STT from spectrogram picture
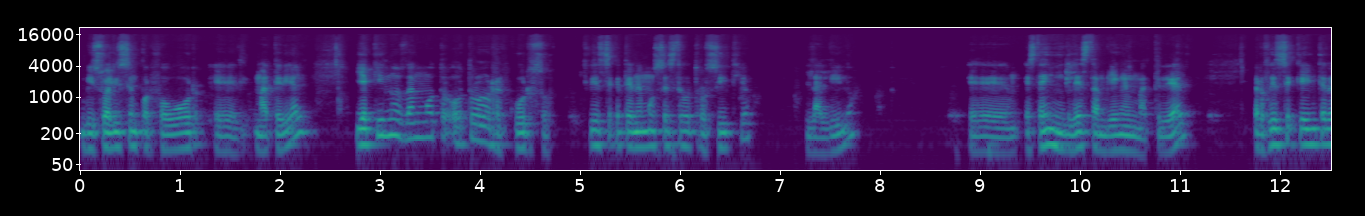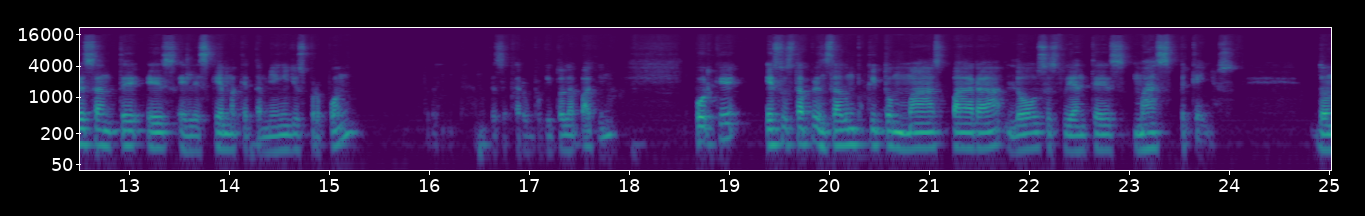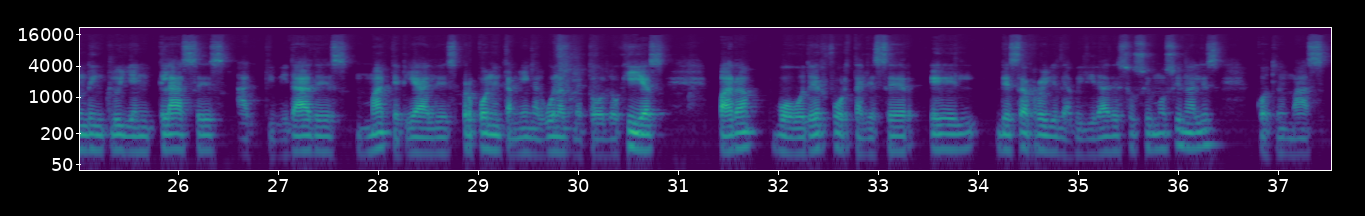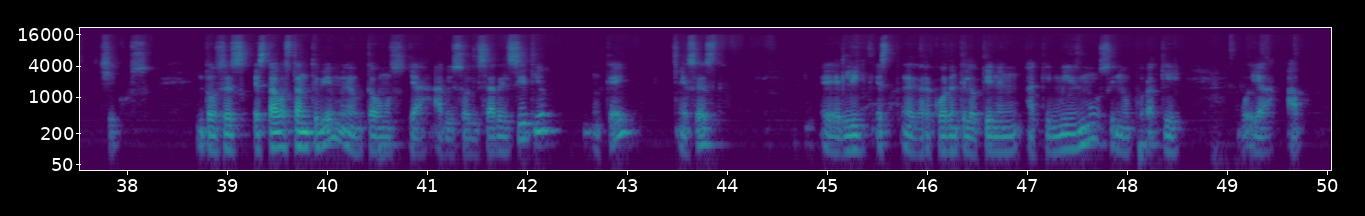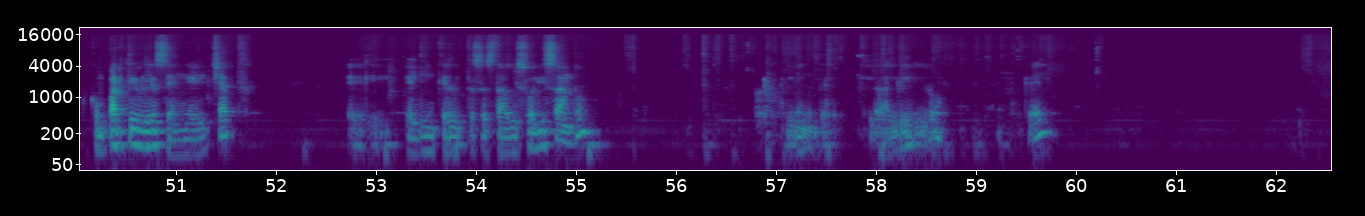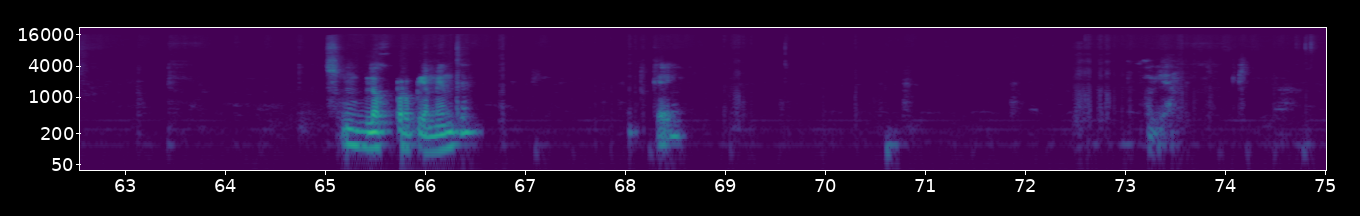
visualicen por favor el material y aquí nos dan otro, otro recurso. Fíjense que tenemos este otro sitio, la Lilo. Eh, está en inglés también el material, pero fíjense qué interesante es el esquema que también ellos proponen. Tengo que sacar un poquito la página, porque eso está pensado un poquito más para los estudiantes más pequeños donde incluyen clases, actividades, materiales, proponen también algunas metodologías para poder fortalecer el desarrollo de habilidades socioemocionales con los más chicos. Entonces, está bastante bien. Vamos ya a visualizar el sitio. Ok, es este. El link, eh, recuerden que lo tienen aquí mismo, sino por aquí voy a compartirles en el chat el, link que ahorita se está visualizando. El link de la libro. Ok. Es un blog propiamente. Ok. Muy bien.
